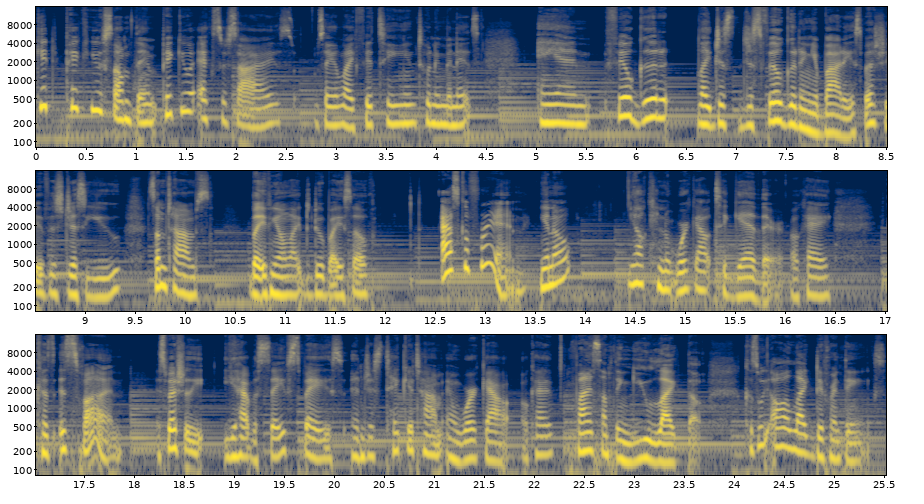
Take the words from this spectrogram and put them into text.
get pick you something pick you an exercise i'm saying like 15 20 minutes and feel good like just just feel good in your body especially if it's just you sometimes but if you don't like to do it by yourself ask a friend you know y'all can work out together okay? Because it's fun especially you have a safe space and just take your time and work out okay? Find something you like though because we all like different things.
